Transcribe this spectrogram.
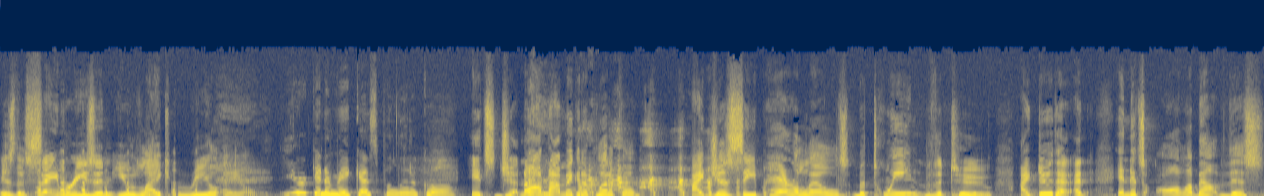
is the same reason you like real ale. You're going to make us political. It's just no, I'm not making it political. I just see parallels between the two. I do that, and and it's all about this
